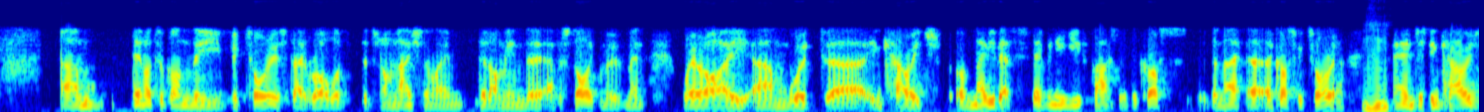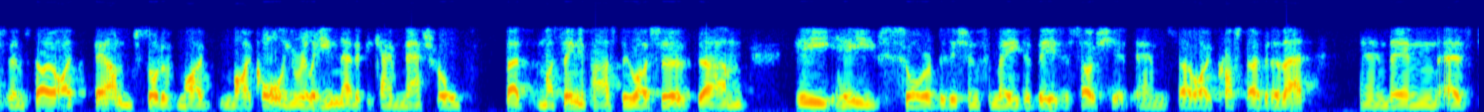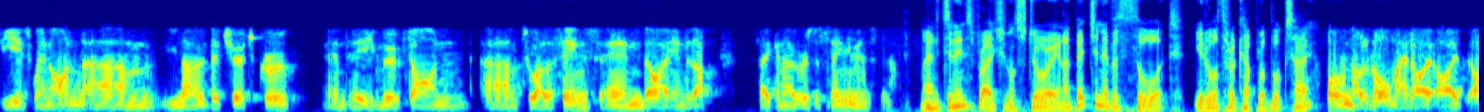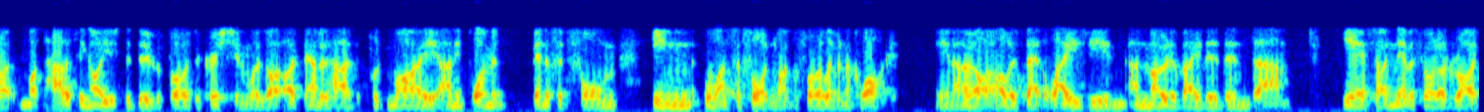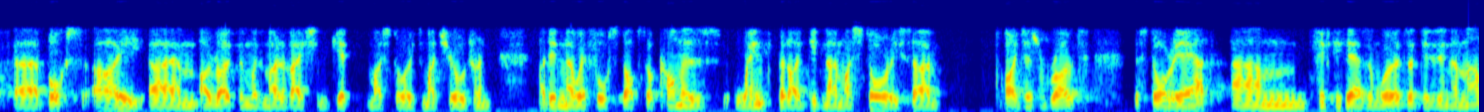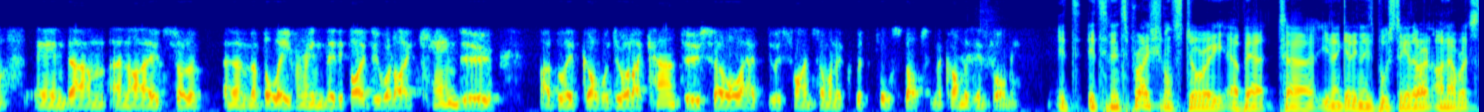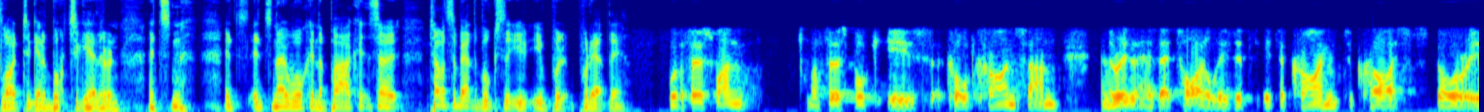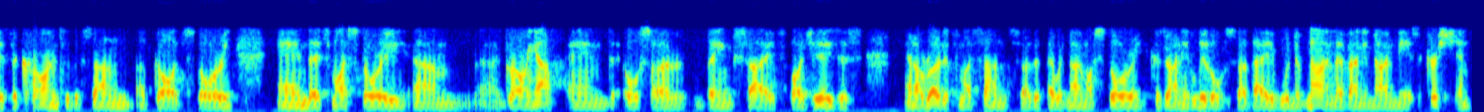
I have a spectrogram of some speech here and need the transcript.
um, then I took on the Victoria State role of the denomination that I'm- in, the Apostolic Movement, where I um, would uh, encourage uh, maybe about 70 youth pastors across the na- uh, across Victoria, and just encourage them. So I found sort of my my calling really in that. It became natural. But my senior pastor, who I served, um, he he saw a position for me to be his associate, and so I crossed over to that. And then as the years went on, um, you know, the church grew and he moved on um, to other things and I ended up taking over as a senior minister. Mate, it's an inspirational story, and I bet you never thought you'd author a couple of books, hey? Well, not at all, mate. I, I, I my, the hardest thing I used to do before I was a Christian was I, I found it hard to put my unemployment benefit form in once a fortnight before 11 o'clock. You know, I, I was that lazy and unmotivated and, um, yeah, so I never thought I'd write uh, books. I um, I wrote them with motivation to get my story to my children. I didn't know where full stops or commas went, but I did know my story. So I just wrote the story out, um, 50,000 words. I did it in a month. And, um, and I sort of am a believer in that if I do what I can do, I believe God will do what I can't do. So all I have to do is find someone to put full stops and the commas in for me. It's it's an inspirational story about uh, you know getting these books together. I, I, know what it's like to get a book together, and it's it's it's no walk in the park. So tell us about the books that you you put put out there. Well, the first one, my first book is called Crime Son, and the reason it has that title is it's it's a crime to Christ story. It's a crime to the Son of God story, and it's my story um, uh, growing up and also being saved by Jesus. And I wrote it for my sons so that they would know my story because they're only little, so they wouldn't have known. They've only known me as a Christian.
